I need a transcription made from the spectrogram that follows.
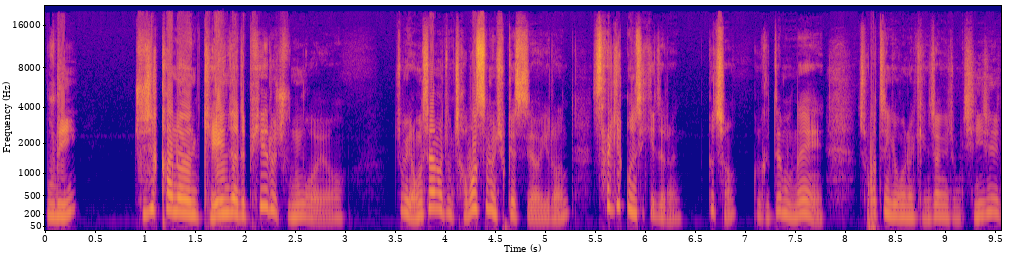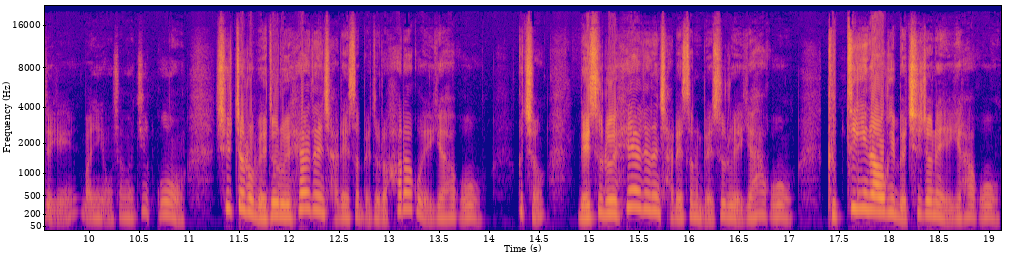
우리 주식하는 개인자한테 피해를 주는 거예요? 좀 영상을 좀 접었으면 좋겠어요. 이런 사기꾼 새끼들은. 그렇죠. 그렇기 때문에 저 같은 경우는 굉장히 좀 진실되게 많이 영상을 찍고 실제로 매도를 해야 되는 자리에서 매도를 하라고 얘기하고 그렇죠. 매수를 해야 되는 자리에서는 매수를 얘기하고 급등이 나오기 며칠 전에 얘기를 하고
